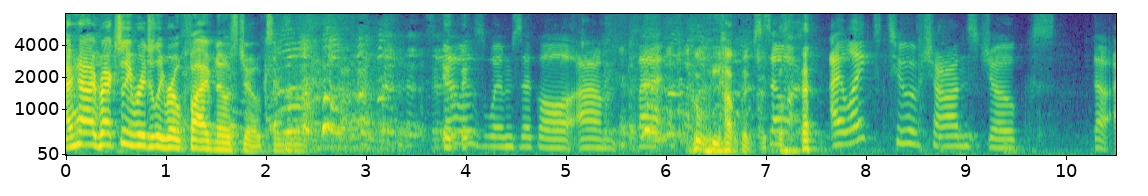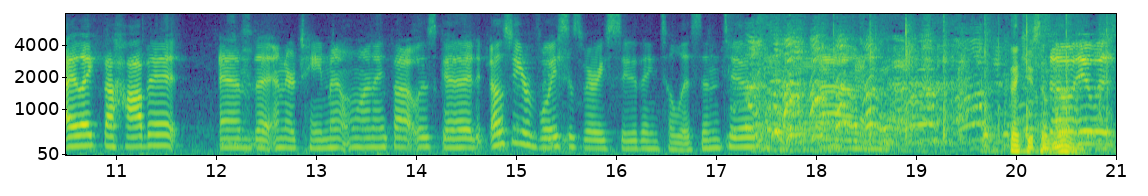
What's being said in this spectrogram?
I, had, I actually originally wrote five nose jokes. And then, That was whimsical. Um, but Ooh, not whimsical. So I liked two of Shawn's jokes. The, I liked the Hobbit and the entertainment one. I thought was good. Also, your voice is very soothing to listen to. Um, Thank you so so much. it was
